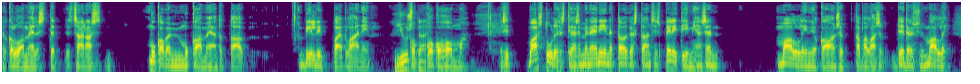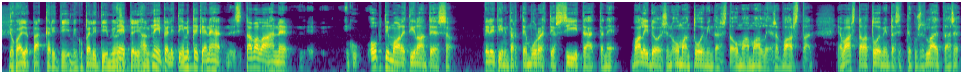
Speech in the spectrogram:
joka luo meille sitten, että saadaan mukavemmin mukaan meidän tota, build pipelineen koko, koko homma. Ja sitten vastuullisesti se menee niin, että oikeastaan siis pelitiimihän sen mallin, joka on se tavallaan se determinismin malli. Joka ei ole päkkäritiimi, kun pelitiimi on ei, sitten ihan... Niin, pelitiimi tekee nehän, tavallaan ne niin kuin optimaalitilanteessa pelitiimi tarvitsee murehtia siitä, että ne validoi sen oman toimintansa omaa malliansa vastaan. Ja vastaava toiminta sitten, kun se laitetaan se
